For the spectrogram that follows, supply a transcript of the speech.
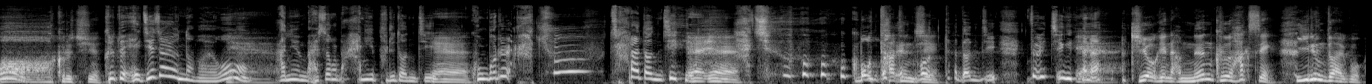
아, 그렇지. 그래도 애제자였나 봐요. 예. 아니면 말썽을 많이 부리던지 예. 공부를 아주 잘하던지 예, 예. 아주 못하든지 못하든지 둘 중에 예. 하나 기억에 남는 그 학생 이름도 알고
